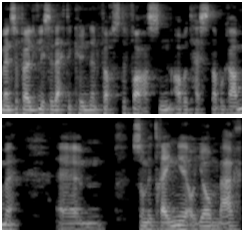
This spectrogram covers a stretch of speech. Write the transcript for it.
men selvfølgelig så er dette kun den første fasen av å teste programmet. Um, så vi trenger å gjøre mer,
